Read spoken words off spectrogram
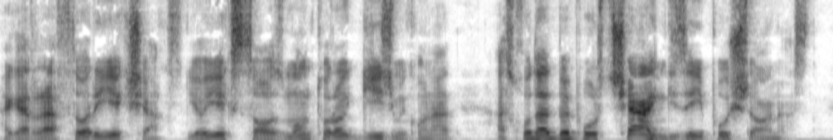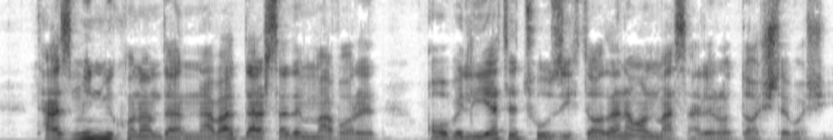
اگر رفتار یک شخص یا یک سازمان تو را گیج می کند از خودت بپرس چه انگیزه پشت آن است. تضمین می کنم در 90 درصد موارد قابلیت توضیح دادن آن مسئله را داشته باشی.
